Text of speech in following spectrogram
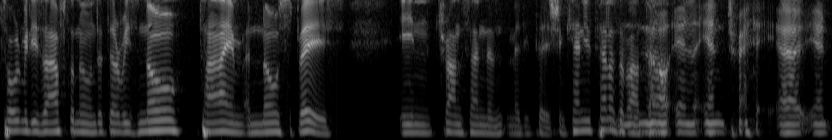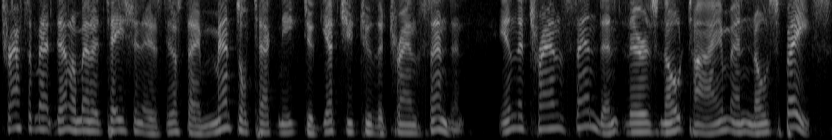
told me this afternoon that there is no time and no space in transcendent meditation. Can you tell us about no, that? No, in, in, uh, in transcendental meditation is just a mental technique to get you to the transcendent. In the transcendent, there's no time and no space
